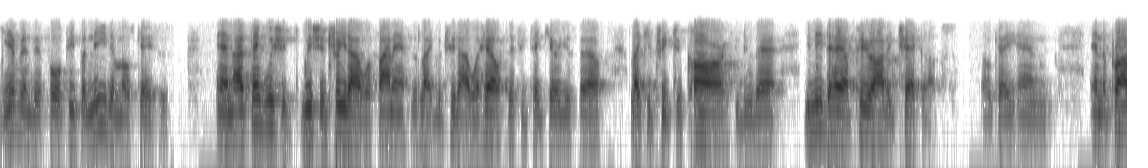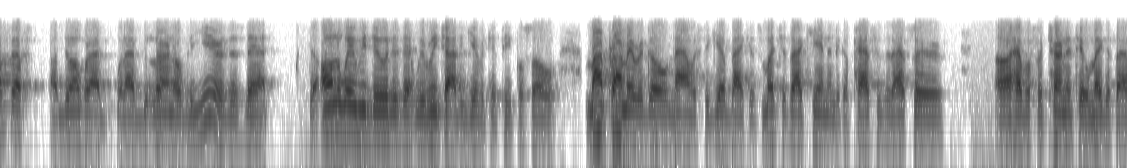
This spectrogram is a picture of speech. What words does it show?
giving before people need in most cases. And I think we should we should treat our finances like we treat our health. If you take care of yourself, like you treat your car, if you do that, you need to have periodic checkups. Okay, and and the process of doing what I what I've learned over the years is that the only way we do it is that we reach out and give it to people. So my primary goal now is to give back as much as I can in the capacity that I serve. Uh, I have a fraternity, Omega Psi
